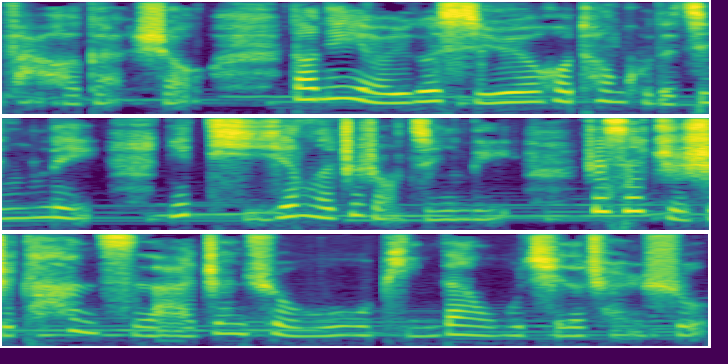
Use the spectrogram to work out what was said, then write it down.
法和感受；当你有一个喜悦或痛苦的经历，你体验了这种经历。这些只是看起来正确无误、平淡无奇的陈述，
